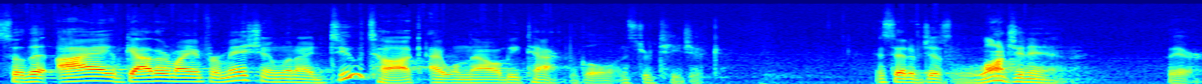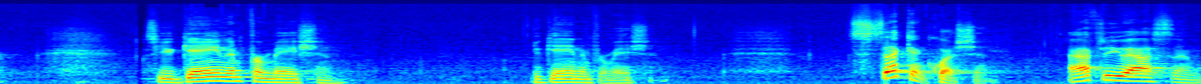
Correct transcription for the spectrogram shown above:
so that I gather my information. And when I do talk, I will now be tactical and strategic instead of just launching in there. So you gain information. You gain information. Second question after you ask them,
